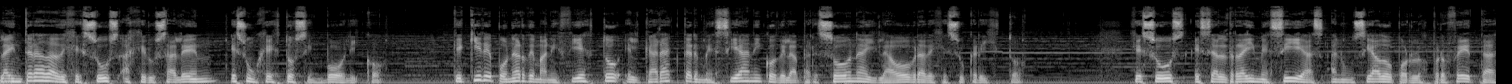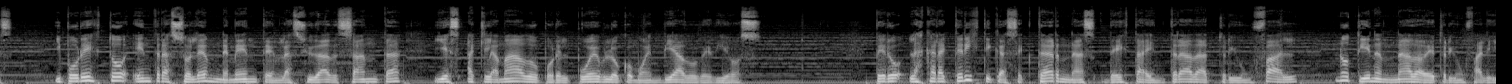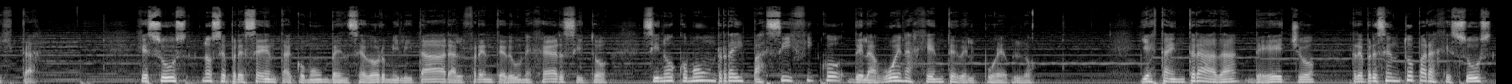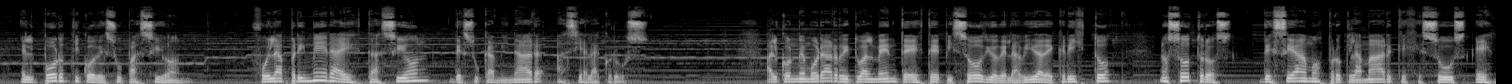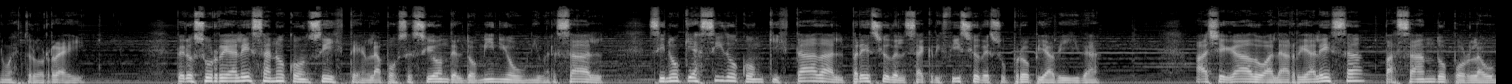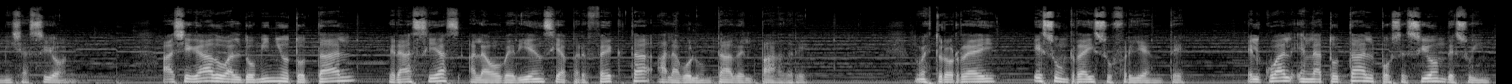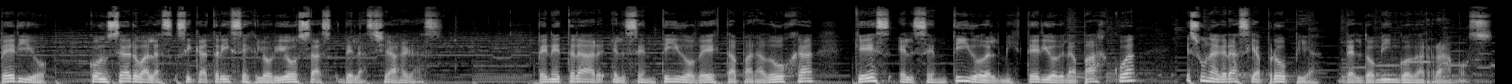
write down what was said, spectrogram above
La entrada de Jesús a Jerusalén es un gesto simbólico que quiere poner de manifiesto el carácter mesiánico de la persona y la obra de Jesucristo. Jesús es el Rey Mesías anunciado por los profetas y por esto entra solemnemente en la ciudad santa y es aclamado por el pueblo como enviado de Dios. Pero las características externas de esta entrada triunfal no tienen nada de triunfalista. Jesús no se presenta como un vencedor militar al frente de un ejército, sino como un rey pacífico de la buena gente del pueblo. Y esta entrada, de hecho, representó para Jesús el pórtico de su pasión. Fue la primera estación de su caminar hacia la cruz. Al conmemorar ritualmente este episodio de la vida de Cristo, nosotros deseamos proclamar que Jesús es nuestro Rey. Pero su realeza no consiste en la posesión del dominio universal, sino que ha sido conquistada al precio del sacrificio de su propia vida. Ha llegado a la realeza pasando por la humillación. Ha llegado al dominio total gracias a la obediencia perfecta a la voluntad del Padre. Nuestro Rey es un Rey sufriente el cual en la total posesión de su imperio conserva las cicatrices gloriosas de las llagas. Penetrar el sentido de esta paradoja, que es el sentido del misterio de la Pascua, es una gracia propia del Domingo de Ramos.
